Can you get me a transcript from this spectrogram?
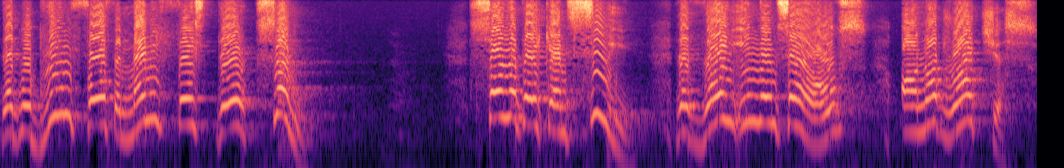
that will bring forth and manifest their sin so that they can see that they in themselves are not righteous.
